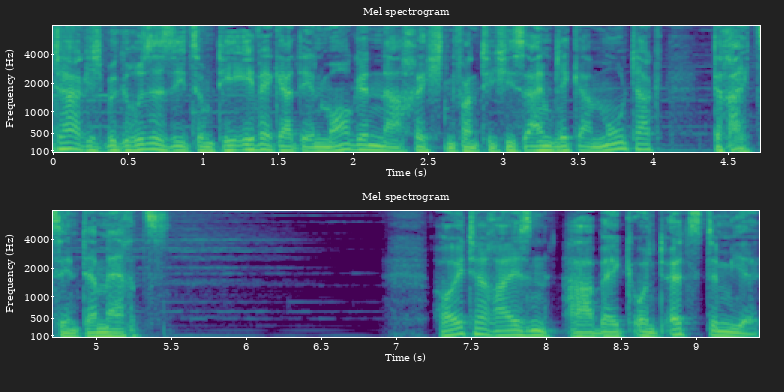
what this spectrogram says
Tag, ich begrüße Sie zum TE-Wecker, den Morgen-Nachrichten von Tichys Einblick am Montag, 13. März. Heute reisen Habeck und Özdemir,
